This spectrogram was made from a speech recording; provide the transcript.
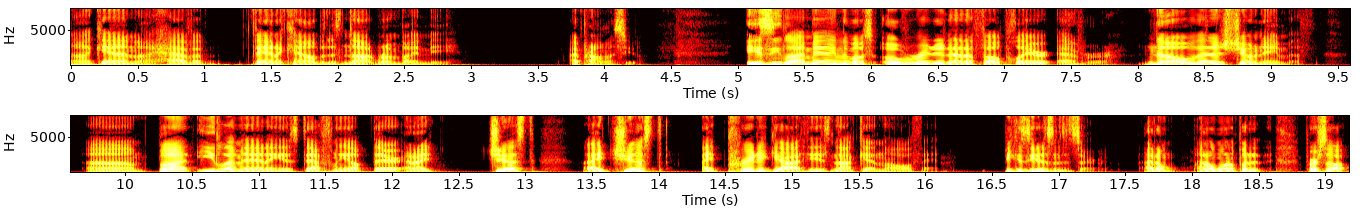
Uh, again, I have a fan account that is not run by me. I promise you. Is Eli Manning the most overrated NFL player ever? No, that is Joe Namath. Um, but Eli Manning is definitely up there, and I just, I just, I pray to God he is not getting the Hall of Fame because he doesn't deserve it. I don't, I don't want to put it. First off,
